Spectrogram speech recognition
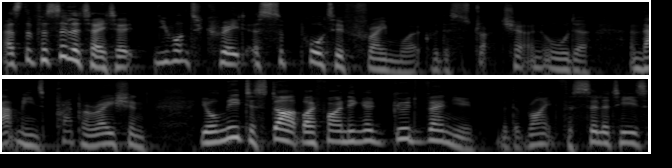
as the facilitator, you want to create a supportive framework with a structure and order, and that means preparation. You'll need to start by finding a good venue with the right facilities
